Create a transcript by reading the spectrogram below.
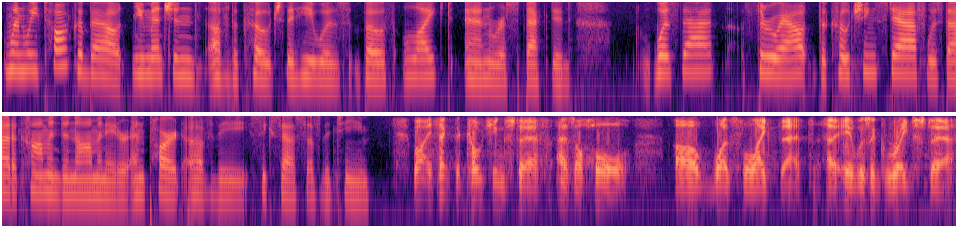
when we talk about, you mentioned of the coach that he was both liked and respected. Was that throughout the coaching staff? Was that a common denominator and part of the success of the team? Well, I think the coaching staff as a whole uh, was like that. Uh, it was a great staff.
